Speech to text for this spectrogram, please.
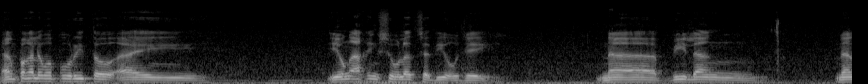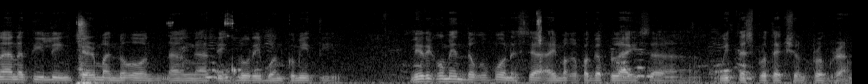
Ang pangalawa po rito ay yung aking sulat sa DOJ na bilang nananatiling chairman noon ng ating Blue Ribbon Committee, nirekomendo ko po na siya ay makapag-apply sa Witness Protection Program.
